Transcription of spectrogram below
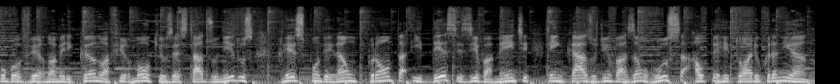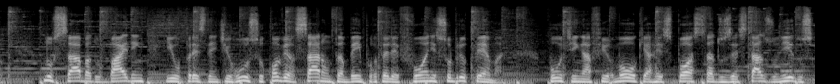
o governo americano afirmou que os Estados Unidos responderão pronta e decisivamente em caso de invasão russa ao território ucraniano. No sábado, Biden e o presidente russo conversaram também por telefone sobre o tema. Putin afirmou que a resposta dos Estados Unidos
